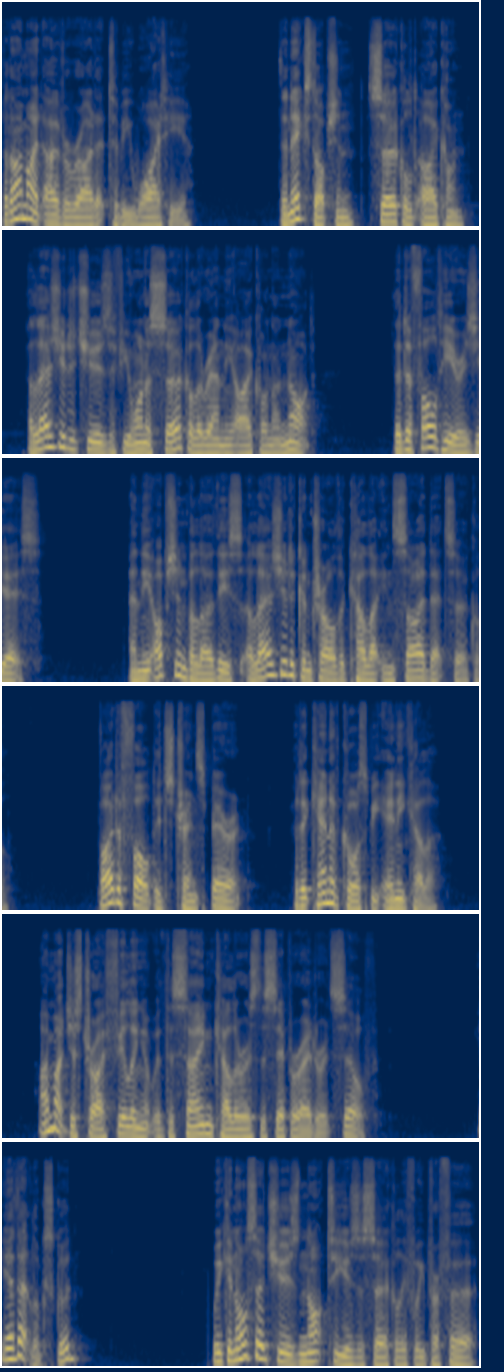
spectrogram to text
but I might override it to be white here. The next option, circled icon, allows you to choose if you want a circle around the icon or not. The default here is yes and the option below this allows you to control the color inside that circle. By default it's transparent, but it can of course be any color. I might just try filling it with the same color as the separator itself. Yeah, that looks good. We can also choose not to use a circle if we prefer,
